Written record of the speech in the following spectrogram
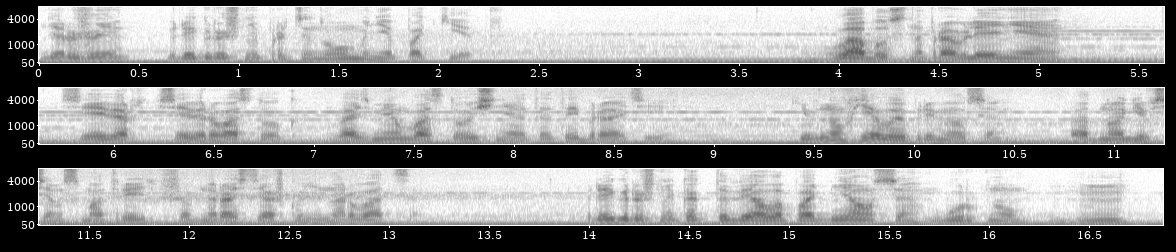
Держи. Пригоршня протянул мне пакет. Лабус, направление... Север, северо-восток. Возьмем восточнее от этой братии. Кивнув, я выпрямился. Под ноги всем смотреть, чтобы на растяжку не нарваться. Пригоршня как-то вяло поднялся, буркнул. «Угу».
